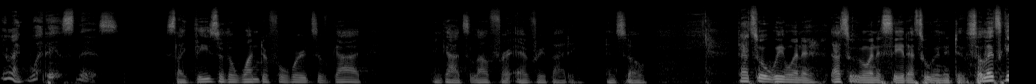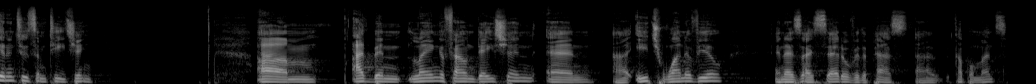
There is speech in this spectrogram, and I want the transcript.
They're like, what is this? It's like these are the wonderful words of God and God's love for everybody. And so that's what we want to that's what we want to see, that's what we want to do. So let's get into some teaching. Um, I've been laying a foundation, and uh, each one of you, and as I said over the past uh, couple months,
